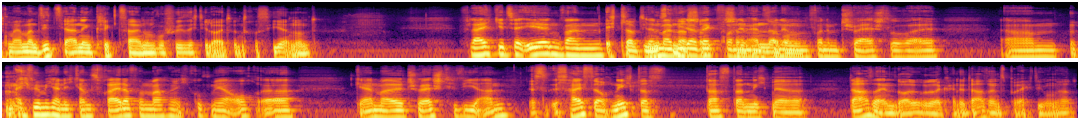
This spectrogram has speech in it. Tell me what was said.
ich meine, man sieht es ja an den Klickzahlen und wofür sich die Leute interessieren und Vielleicht geht es ja irgendwann ich glaub, die dann mal wieder schon, weg von dem, von, dem, von dem Trash, so weil ähm, ich will mich ja nicht ganz frei davon machen. Ich gucke mir ja auch äh, gern mal Trash-TV an. Es, es heißt ja auch nicht, dass das dann nicht mehr da sein soll oder keine Daseinsberechtigung hat.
